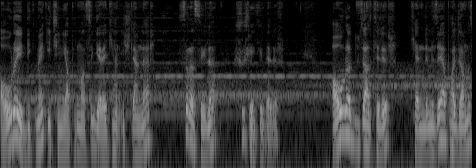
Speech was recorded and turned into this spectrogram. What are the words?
Aurayı dikmek için yapılması gereken işlemler sırasıyla şu şekildedir. Aura düzeltilir. Kendimize yapacağımız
